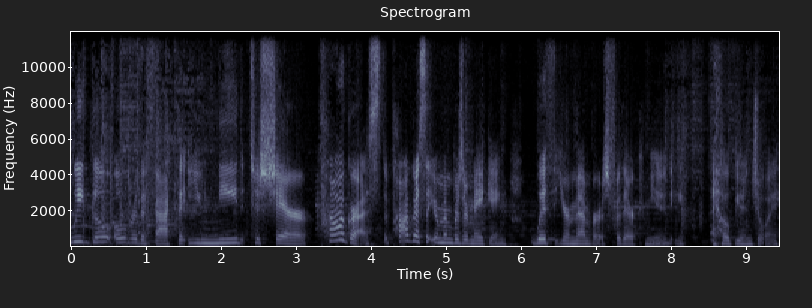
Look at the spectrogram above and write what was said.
we go over the fact that you need to share progress, the progress that your members are making with your members for their community. I hope you enjoy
